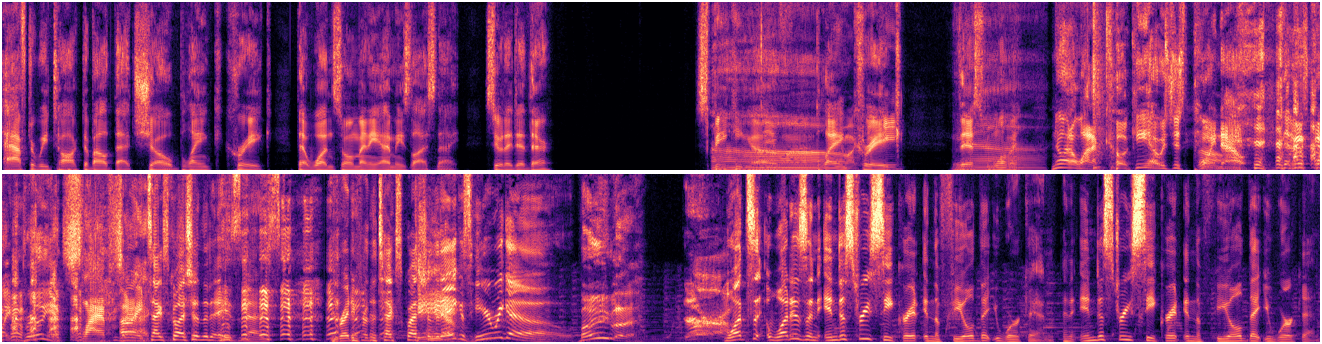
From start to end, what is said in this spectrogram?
after we talked about that show, Blank Creek, that won so many Emmys last night. See what I did there? Speaking of oh. Blank want Creek, this Yeah. woman. No, I don't want a cookie. I was just oh. pointing Oh. out that it was quite brilliant. Slap All right, text question of the day is next. You ready for the text question of the day? Because here we go. Baby. What's what is an industry secret in the field that you work in? An industry secret in the field that you work in.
